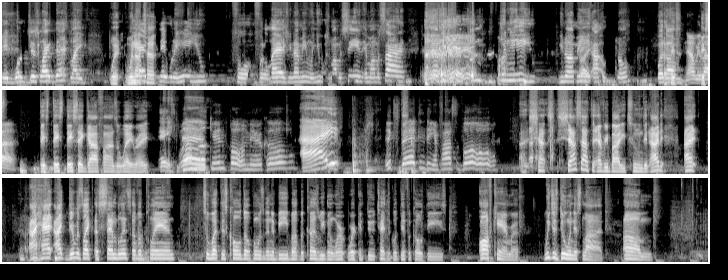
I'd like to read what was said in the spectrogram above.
it worked just like that. Like when, when we I had tell been able to hear you for for the last, you know what I mean, when you was mama seeing and mama sign, you know what I mean? Yeah, yeah. Couldn't, couldn't hear you, you know what I mean? Right. I, you know, but Okay. um, Now we It's- live. they they they said God finds a way, right? hey, Well, I'm looking for a miracle, I expecting the impossible. Uh, shout, shouts out to everybody tuned in. I I I had I there was like a semblance of a plan to what this cold open was going to be, but because we've been wor- working through technical difficulties off camera, we just doing this live. Um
